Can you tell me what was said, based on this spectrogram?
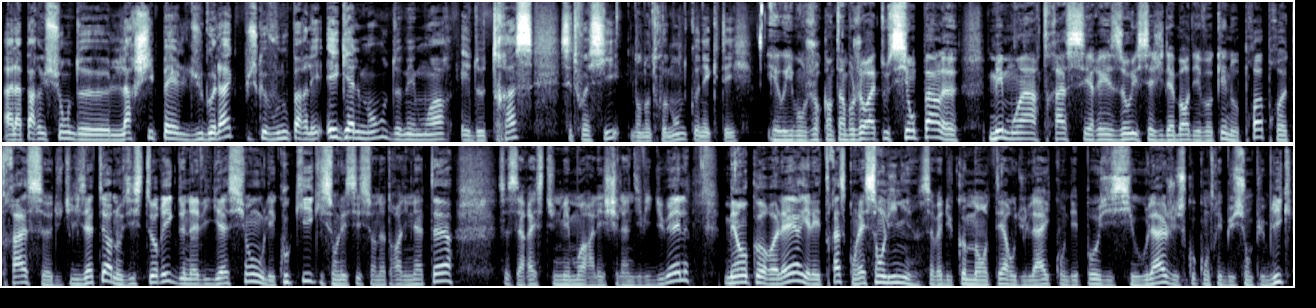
à la parution de l'archipel du Golac, puisque vous nous parlez également de mémoire et de traces, cette fois-ci dans notre monde connecté. Et oui, bonjour Quentin, bonjour à tous. Si on parle mémoire, traces et réseaux, il s'agit d'abord d'évoquer nos propres traces d'utilisateurs, nos historiques de navigation ou les cookies qui sont laissés sur notre ordinateur. Ça, ça reste une mémoire à l'échelle individuelle. Mais en corollaire, il y a les traces qu'on laisse en ligne. Ça va du commentaire ou du like qu'on dépose ici ou là jusqu'aux contributions publiques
